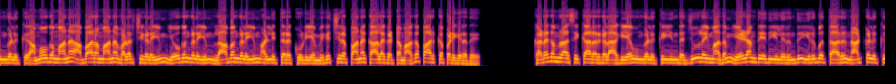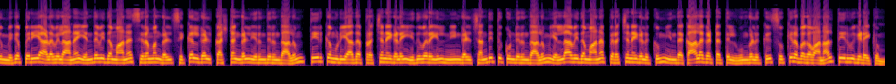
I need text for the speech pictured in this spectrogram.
உங்களுக்கு அமோகமான அபாரமான வளர்ச்சிகளையும் யோகங்களையும் லாபங்களையும் அள்ளித்தரக்கூடிய மிகச்சிறப்பான காலகட்டமாக பார்க்கப்படுகிறது. கடகம் ராசிக்காரர்களாகிய உங்களுக்கு இந்த ஜூலை மாதம் ஏழாம் தேதியிலிருந்து இருபத்தாறு நாட்களுக்கு மிகப்பெரிய அளவிலான எந்தவிதமான சிரமங்கள் சிக்கல்கள் கஷ்டங்கள் இருந்திருந்தாலும் தீர்க்க முடியாத பிரச்சனைகளை இதுவரையில் நீங்கள் சந்தித்துக் கொண்டிருந்தாலும் எல்லாவிதமான பிரச்சனைகளுக்கும் இந்த காலகட்டத்தில் உங்களுக்கு சுக்கிர பகவானால் தீர்வு கிடைக்கும்.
